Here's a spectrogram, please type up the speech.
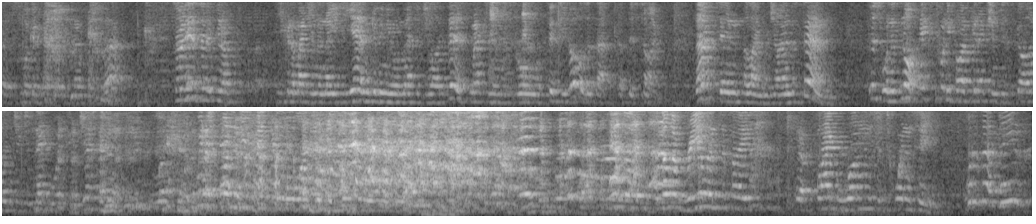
Let's look at a couple of examples of that. So here's a, you know, you can imagine an ATM giving you a message like this, maximum withdrawal of $50 at, that, at this time. That's in a language I understand. This one is not. X25 connection discarded due to network congestion. Look, which one do you think you're more likely to see? Here's a, another real interface. You know, flag 1 to 20. What does that mean?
